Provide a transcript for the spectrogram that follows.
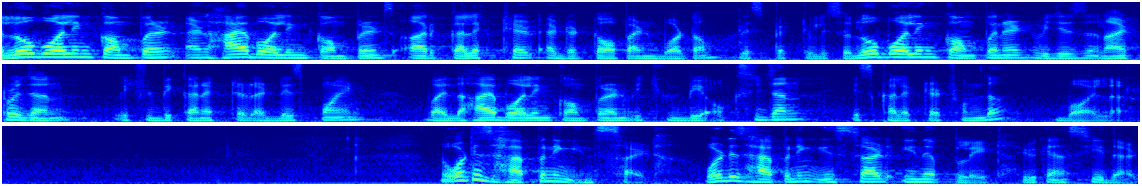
low boiling component and high boiling components are collected at the top and bottom respectively. So, low boiling component which is nitrogen which will be connected at this point while the high boiling component which could be oxygen is collected from the boiler. Now, what is happening inside? What is happening inside in a plate? You can see that.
